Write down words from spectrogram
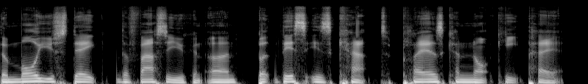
The more you stake, the faster you can earn, but this is capped. Players cannot keep paying.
